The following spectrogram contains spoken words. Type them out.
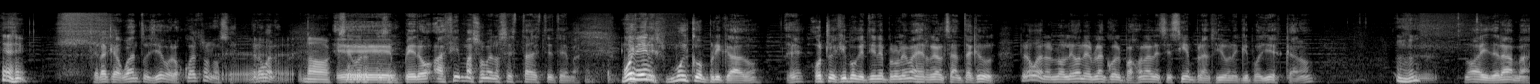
¿Será que aguanto? ¿Llego a los cuatro? No sé. Pero bueno. Eh, no, seguro que sí. Pero así más o menos está este tema. Muy Es- bien. Es muy complicado. ¿eh? Otro equipo que tiene problemas es Real Santa Cruz. Pero bueno, los Leones Blancos del Pajonal ese siempre han sido un equipo yesca, ¿no? Eh, no hay drama.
